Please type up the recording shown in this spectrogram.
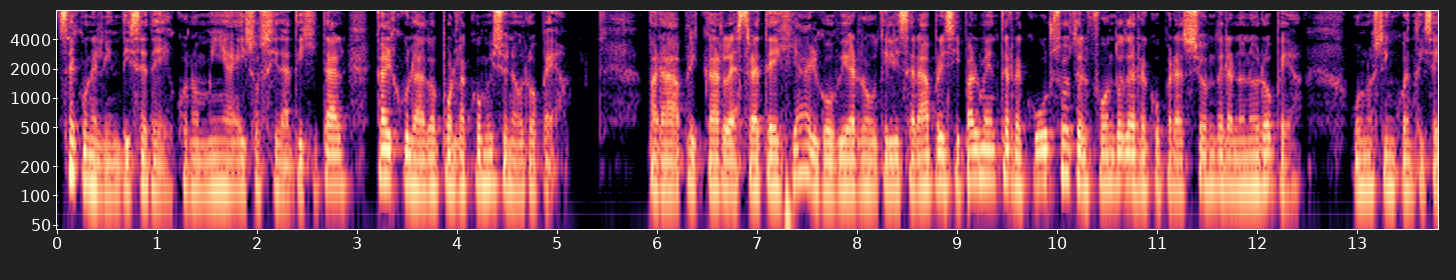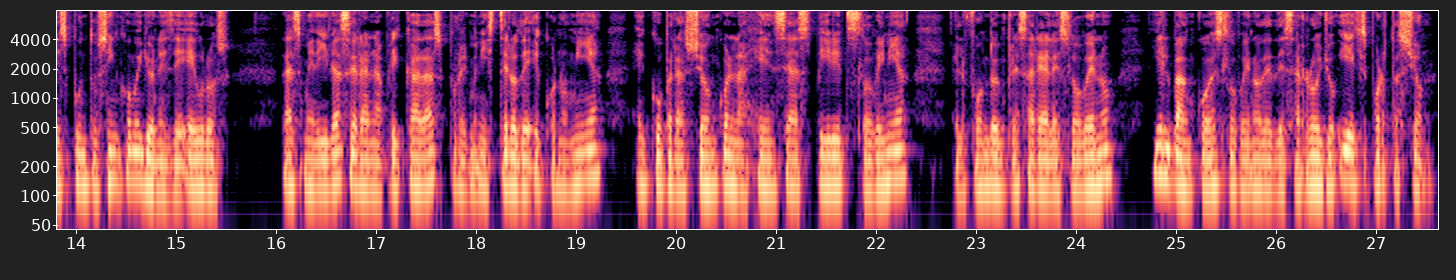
según el Índice de Economía y Sociedad Digital calculado por la Comisión Europea. Para aplicar la estrategia, el gobierno utilizará principalmente recursos del Fondo de Recuperación de la Unión Europea, unos 56.5 millones de euros. Las medidas serán aplicadas por el Ministerio de Economía en cooperación con la agencia Spirit Slovenia, el Fondo Empresarial Esloveno y el Banco Esloveno de Desarrollo y Exportación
